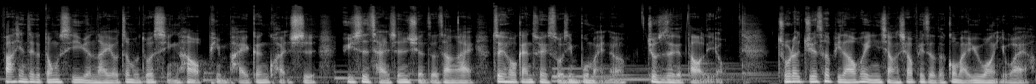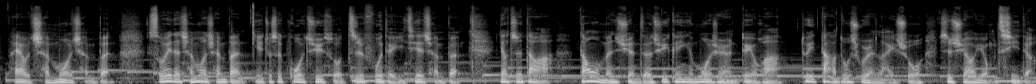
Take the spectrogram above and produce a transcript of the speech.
发现这个东西原来有这么多型号、品牌跟款式，于是产生选择障碍，最后干脆索性不买呢？就是这个道理哦。除了决策疲劳会影响消费者的购买欲望以外啊，还有沉没成本。所谓的沉没成本，也就是过去所支付的一切成本。要知道啊，当我们选择去跟一个陌生人对话，对大多数人来说是需要勇气的。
